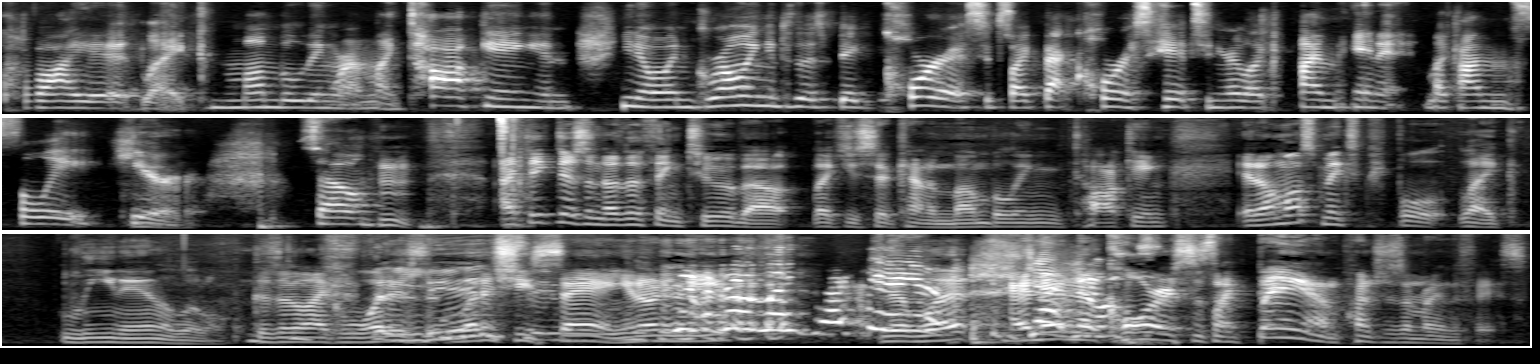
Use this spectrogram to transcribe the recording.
quiet like mumbling where i'm like talking and you know and growing into this big chorus it's like that chorus hits and you're like i'm in it like i'm fully here so hmm. I think there's another thing too about, like you said, kind of mumbling, talking. It almost makes people like lean in a little because they're like, "What is what is she saying?" You know what I mean? like, I can't You know what? And Yeah, then the know, chorus is like, "Bam!" punches them right in the face.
